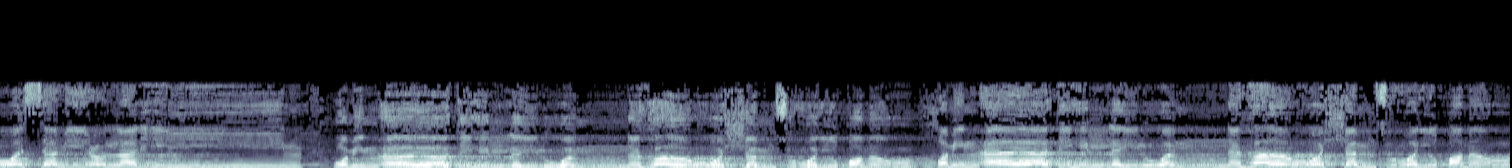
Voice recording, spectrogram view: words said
هو السميع العليم ومن آياته الليل والنهار والشمس والقمر. ومن آياته الليل والنهار والشمس والقمر.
